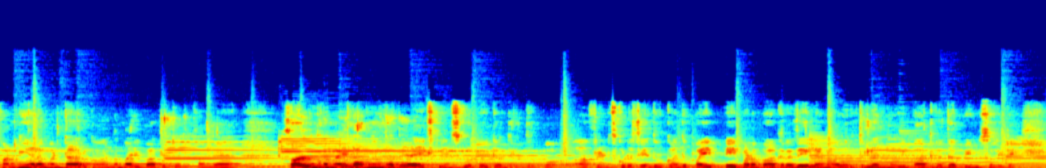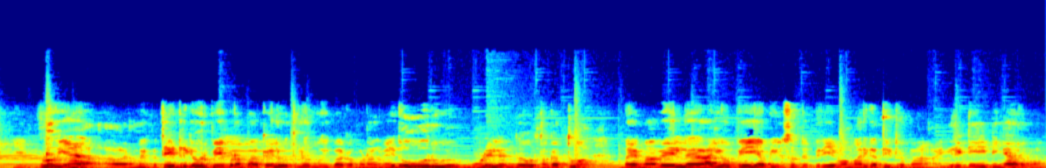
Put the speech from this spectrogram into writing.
ஃபன்னி எலமெண்ட்டாக இருக்கும். அந்த மாதிரி பார்த்துட்டு இருப்பாங்க. ஸோ அது வந்து நம்ம எல்லாருமே வந்து அந்த எக்ஸ்பீரியன்ஸ்குள்ளே போயிட்டு வந்துருந்துருப்போம். ஃப்ரெண்ட்ஸ் கூட சேர்ந்து உட்காந்து பை பேய் படம் பார்க்குறது இல்லைனா ஒரு த்ரில்லர் மூவி பார்க்குறது அப்படின்னு சொல்லிட்டு. இவ்வளோ ஏன்? நம்ம இப்போ தேட்டருக்கே ஒரு பேய் படம் பார்க்க இல்லை ஒரு த்ரில்லர் மூவி பார்க்க போனாலுமே ஏதோ ஒரு மூலையிலேருந்து ஒருத்தன் கத்துவான். பயமாகவே இல்லை ஐயோ பேய் அப்படின்னு சொல்லிட்டு பெரியவன் மாதிரி கத்திட்டு இருப்பான். இரிட்டேட்டிங்காக இருக்கும்.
